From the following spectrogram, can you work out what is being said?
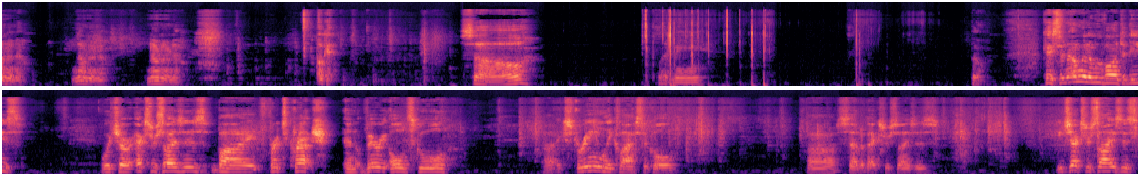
no, no. No, no, no. No, no, no. Okay. So, let me Okay, so now I'm going to move on to these, which are exercises by Fritz Kroepsch and a very old school, uh, extremely classical uh, set of exercises. Each exercise is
